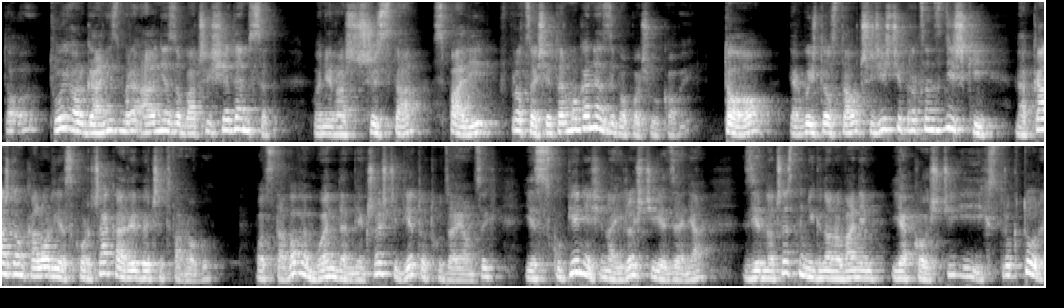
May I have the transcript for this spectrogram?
to twój organizm realnie zobaczy 700, ponieważ 300 spali w procesie termogenezy poposiłkowej. To jakbyś dostał 30% zniżki na każdą kalorię z kurczaka, ryby czy twarogu. Podstawowym błędem większości diet odchudzających jest skupienie się na ilości jedzenia z jednoczesnym ignorowaniem jakości i ich struktury.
